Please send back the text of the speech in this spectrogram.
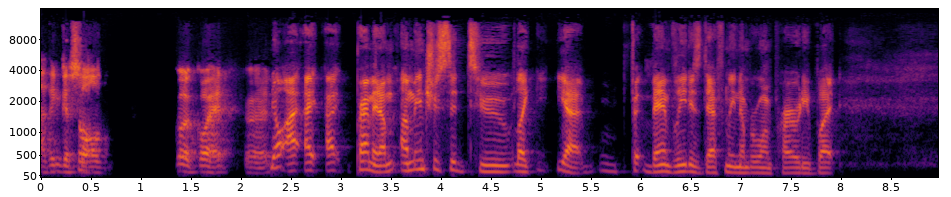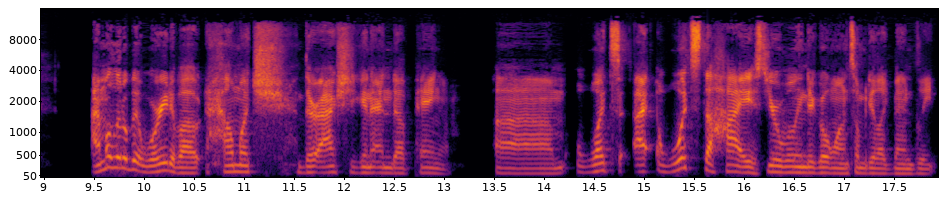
I think Gasol. Go, go ahead. Go ahead. No, I, I, I Pramit, I'm, I'm interested to like, yeah, VanVleet is definitely number one priority, but I'm a little bit worried about how much they're actually going to end up paying him. Um, what's I, what's the highest you're willing to go on somebody like VanVleet?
